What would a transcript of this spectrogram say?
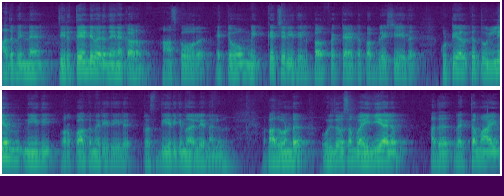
അത് പിന്നെ തിരുത്തേണ്ടി വരുന്നതിനേക്കാളും ആ സ്കോറ് ഏറ്റവും മികച്ച രീതിയിൽ പെർഫെക്റ്റായിട്ട് പബ്ലിഷ് ചെയ്ത് കുട്ടികൾക്ക് തുല്യ നീതി ഉറപ്പാക്കുന്ന രീതിയിൽ പ്രസിദ്ധീകരിക്കുന്നതല്ലേ നല്ലത്? അപ്പോൾ അതുകൊണ്ട് ഒരു ദിവസം വൈകിയാലും അത് വ്യക്തമായും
